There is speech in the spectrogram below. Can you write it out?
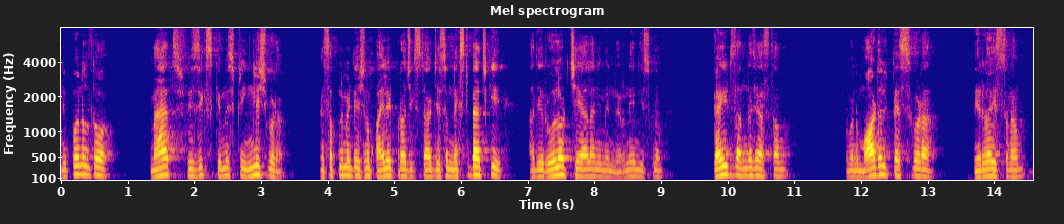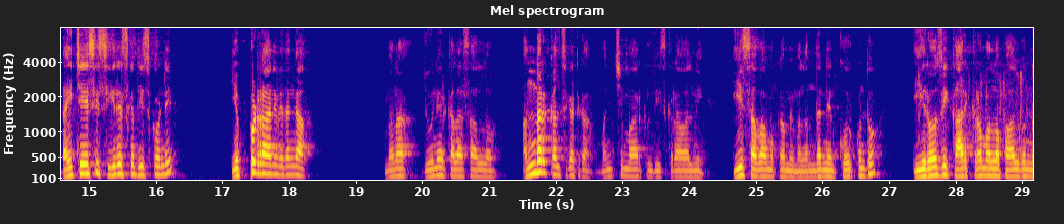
నిపుణులతో మ్యాథ్స్ ఫిజిక్స్ కెమిస్ట్రీ ఇంగ్లీష్ కూడా మేము సప్లిమెంటేషన్ పైలట్ ప్రాజెక్ట్ స్టార్ట్ చేసాం. నెక్స్ట్ బ్యాచ్కి అది రోల్అవుట్ చేయాలని మేము నిర్ణయం తీసుకున్నాం. గైడ్స్ అందజేస్తాం. మన మోడల్ టెస్ట్ కూడా నిర్వహిస్తున్నాం. దయచేసి సీరియస్గా తీసుకోండి. ఎప్పుడు రాని విధంగా మన జూనియర్ కళాశాలలో అందరు కలిసికట్టుగా మంచి మార్కులు తీసుకురావాలని ఈ సభాముఖం మిమ్మల్ని అందరినీ నేను కోరుకుంటూ ఈరోజు ఈ కార్యక్రమంలో పాల్గొన్న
